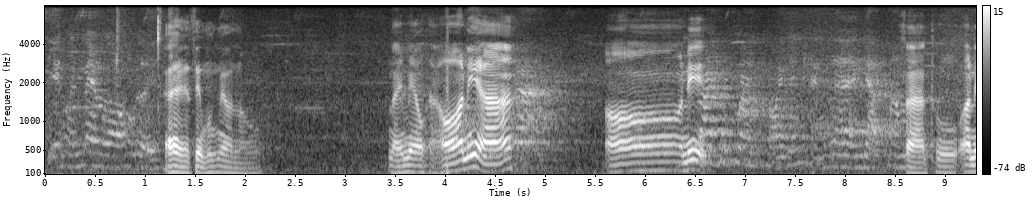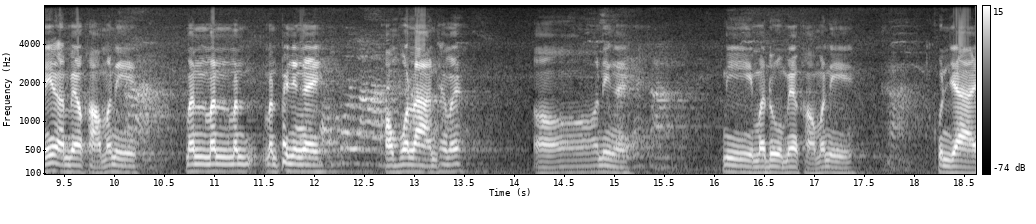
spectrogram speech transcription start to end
สสียงเหมือนแมวร้องเลยเออเสียงเหมันแมวร้องไหนแมวค่ะอ๋อนี่เหรออ๋อนี่ อยากทำสาธุ อันนี้อะแมวขาวมณีมันมันมันมันเป็นยังไง ของโบราณของโบราณใช่ไหมอ๋อ นี่ไง นะคะนี่มาดูแมวขาวมณี ค่ะคุณยาย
